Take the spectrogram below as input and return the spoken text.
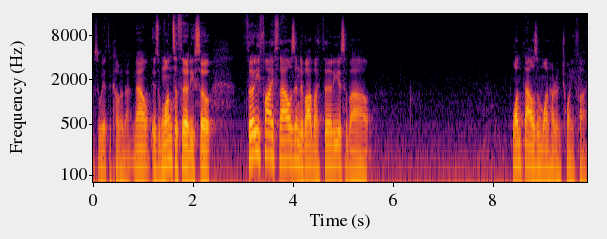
So we have to cover that. Now, it's 1 to 30. So 35,000 divided by 30 is about 1,125.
